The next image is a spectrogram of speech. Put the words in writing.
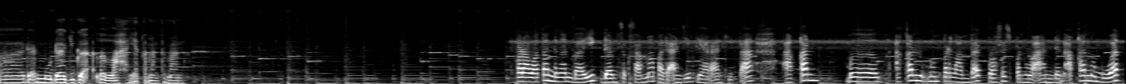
uh, dan mudah juga lelah ya teman-teman. Perawatan dengan baik dan seksama pada anjing peliharaan kita akan me, akan memperlambat proses penuaan dan akan membuat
